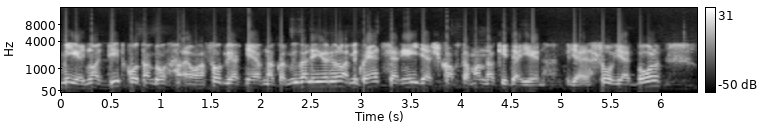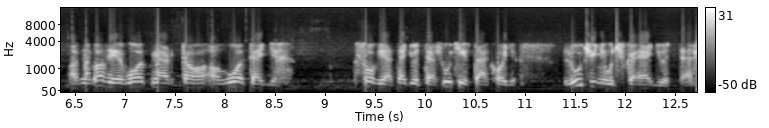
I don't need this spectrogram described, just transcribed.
még egy nagy titkot a szovjet nyelvnek a műveléről, amikor egyszer négyes kaptam annak idején, ugye szovjetból, az meg azért volt, mert a, a volt egy szovjet együttes, úgy hívták, hogy Lucsinyucska együttes.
